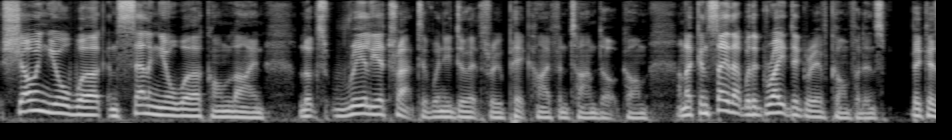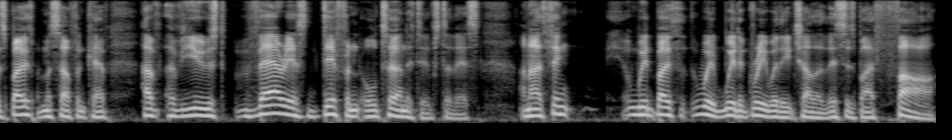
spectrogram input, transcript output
showing your work and selling your work online looks really attractive when you do it through pic-time.com. And I can say that with a great degree of confidence because both myself and Kev have, have used various different alternatives to this. And I think we'd both we'd, we'd agree with each other. This is by far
